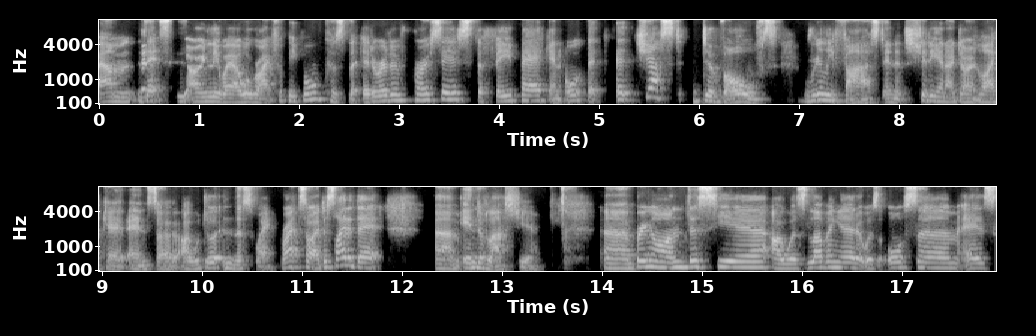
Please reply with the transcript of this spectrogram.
Um, that's the only way I will write for people because the iterative process, the feedback, and all it, it just devolves really fast and it's shitty and I don't like it. And so I will do it in this way, right? So I decided that um, end of last year. Uh, bring on this year. I was loving it. It was awesome. As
